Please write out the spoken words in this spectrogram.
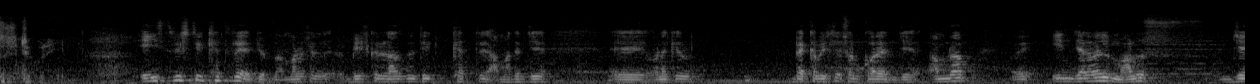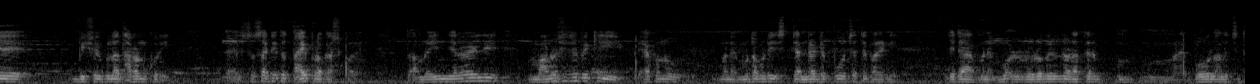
সৃষ্টি করি। এই সৃষ্টির ক্ষেত্রে মানুষের, বিশেষ করে রাজনৈতিক ক্ষেত্রে আমাদের যে অনেকের ব্যাখ্যা বিশ্লেষণ করেন যে, আমরা ইন জেনারেল মানুষ যে বিষয়গুলো ধারণ করি সোসাইটি তো তাই প্রকাশ করে। তো আমরা ইন জেনারেলি মানুষ হিসেবে কি এখনও মানে মোটামুটি স্ট্যান্ডার্ডে পৌঁছাতে পারিনি? যেটা মানে রবীন্দ্রনাথের মানে বহুল আলোচিত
